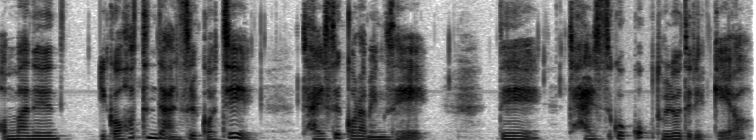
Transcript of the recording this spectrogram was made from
엄마는 이거 허튼데 안 쓸 거지? 잘 쓸 거라 맹세해. 네, 잘 쓰고 꼭 돌려드릴게요.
